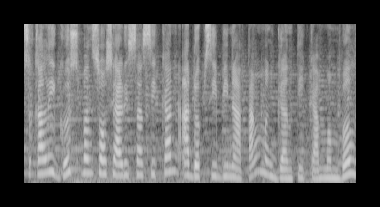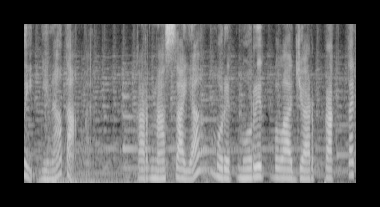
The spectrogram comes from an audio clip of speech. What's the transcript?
Sekaligus mensosialisasikan adopsi binatang menggantikan membeli binatang karena saya murid-murid belajar praktek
